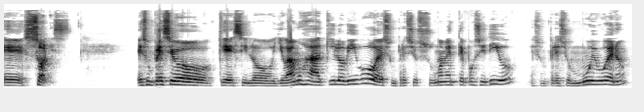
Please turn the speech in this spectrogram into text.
eh, soles. Es un precio que si lo llevamos a kilo vivo es un precio sumamente positivo, es un precio muy bueno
